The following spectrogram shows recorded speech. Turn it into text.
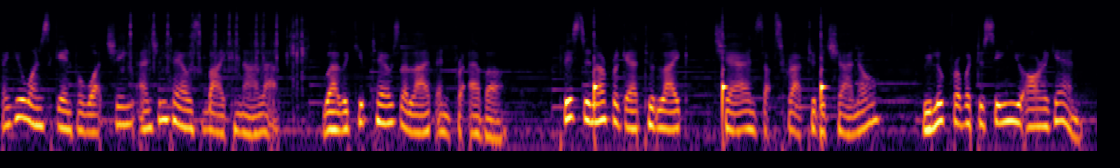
Thank you once again for watching Ancient Tales by Kanalab, where we keep tales alive and forever. Please do not forget to like, share and subscribe to the channel. We look forward to seeing you all again.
